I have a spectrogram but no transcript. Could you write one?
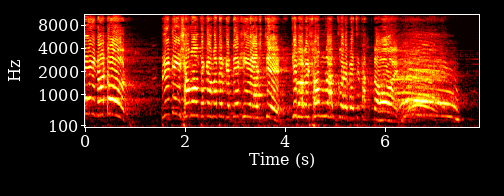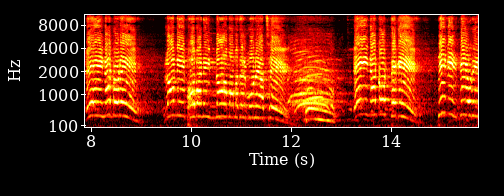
এই নাটোর ব্রিটিশ আমল থেকে আমাদেরকে দেখিয়ে আসছে কীভাবে সংগ্রাম করে বেঁচে থাকতে হয়। এই নাটোরে রানী ভবানীর নাম আমাদের মনে আছে। এই নাটোর থেকে ব্রিটিশ বিরোধী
